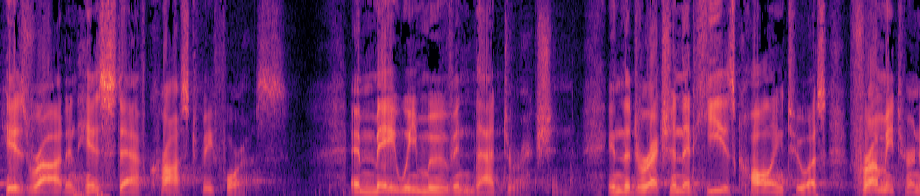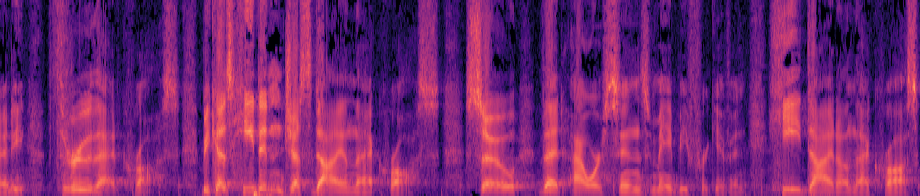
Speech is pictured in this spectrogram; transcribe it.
his rod and his staff crossed before us. And may we move in that direction in the direction that He is calling to us from eternity through that cross. Because He didn't just die on that cross so that our sins may be forgiven, He died on that cross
